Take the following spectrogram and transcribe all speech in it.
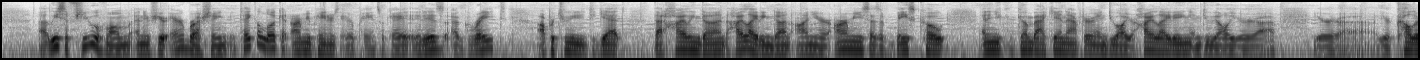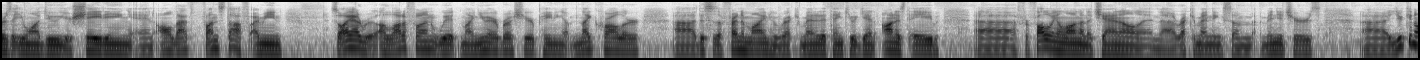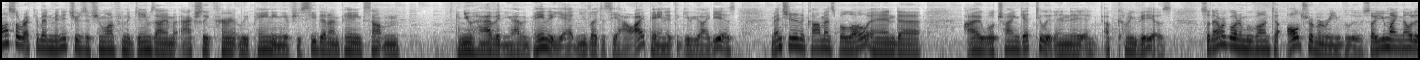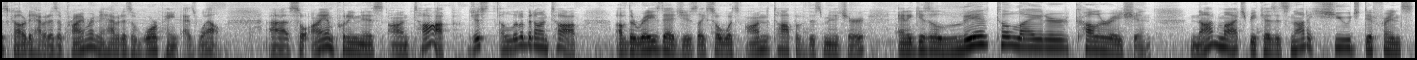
at least a few of them, and if you're airbrushing, take a look at Army Painter's air paints. Okay, it is a great opportunity to get that highlighting done, highlighting done on your armies as a base coat, and then you can come back in after and do all your highlighting and do all your uh, your uh, your colors that you want to do, your shading, and all that fun stuff. I mean, so I had a lot of fun with my new airbrush here, painting up Nightcrawler. Uh, this is a friend of mine who recommended it. Thank you again, Honest Abe, uh, for following along on the channel and uh, recommending some miniatures. Uh, you can also recommend miniatures if you want from the games I'm actually currently painting. If you see that I'm painting something and you have it and you haven't painted it yet and you'd like to see how I paint it to give you ideas, mention in the comments below and uh, I will try and get to it in the upcoming videos. So now we're going to move on to ultramarine blue. So you might know this color, they have it as a primer and they have it as a war paint as well. Uh, so I am putting this on top, just a little bit on top of the raised edges, like so what's on the top of this miniature, and it gives a little lighter coloration. Not much because it's not a huge difference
